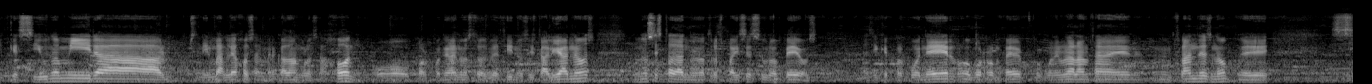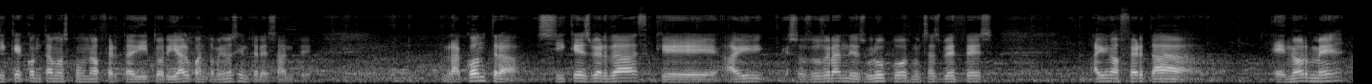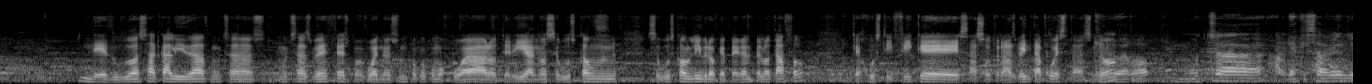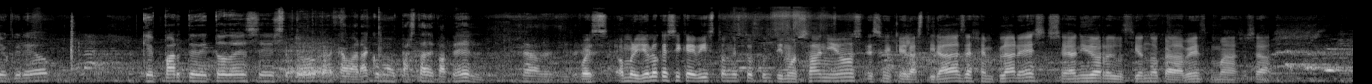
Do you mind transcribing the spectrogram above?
y que si uno mira, sin ir más lejos, al mercado anglosajón o por poner a nuestros vecinos italianos, no se está dando en otros países europeos. Así que proponer o por romper, poner una lanza en, en Flandes, ¿no? Eh, sí que contamos con una oferta editorial cuanto menos interesante. La contra, sí que es verdad que hay esos dos grandes grupos, muchas veces hay una oferta enorme de dudosa calidad muchas, muchas veces, pues bueno, es un poco como jugar a la lotería, ¿no? Se busca, un, se busca un libro que pegue el pelotazo, que justifique esas otras 20 apuestas, ¿no? Que luego, mucha, habría que saber, yo creo, qué parte de todo ese stock acabará como pasta de papel. O sea, decir... Pues, hombre, yo lo que sí que he visto en estos últimos años es que las tiradas de ejemplares se han ido reduciendo cada vez más, o sea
